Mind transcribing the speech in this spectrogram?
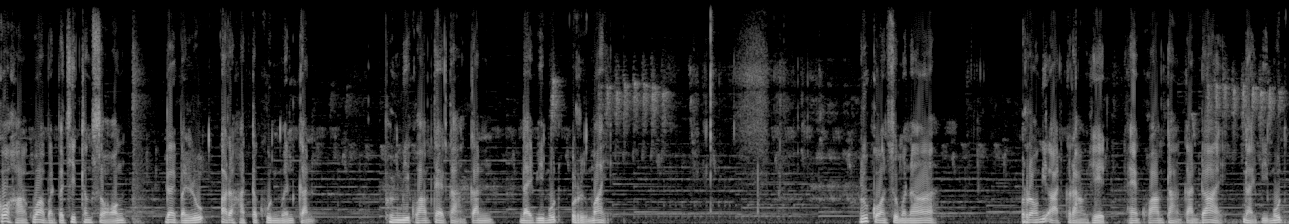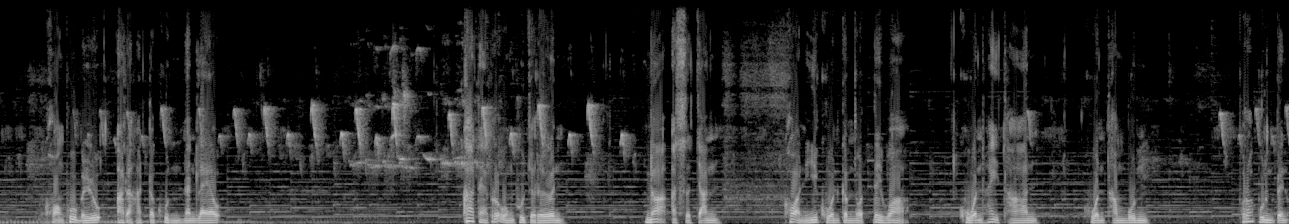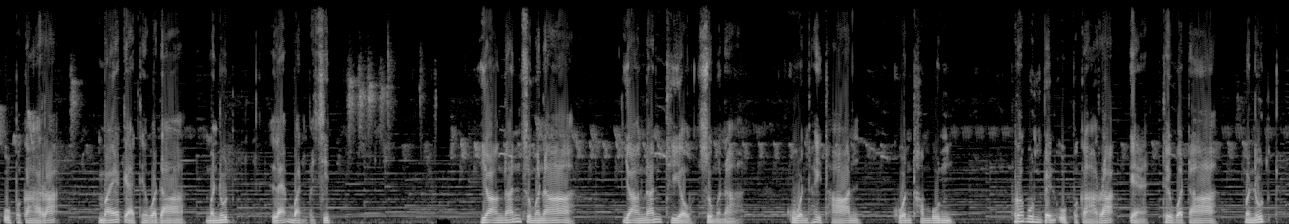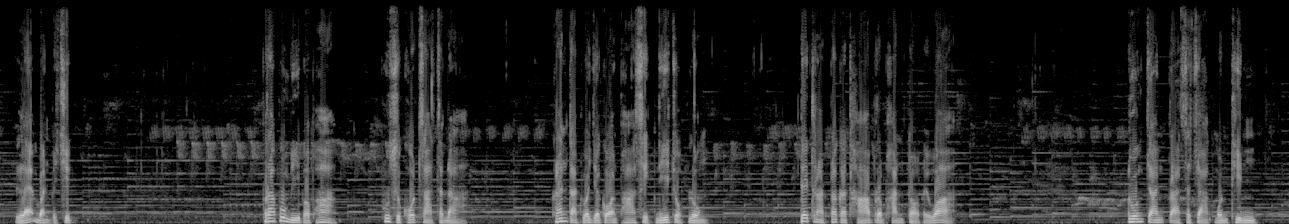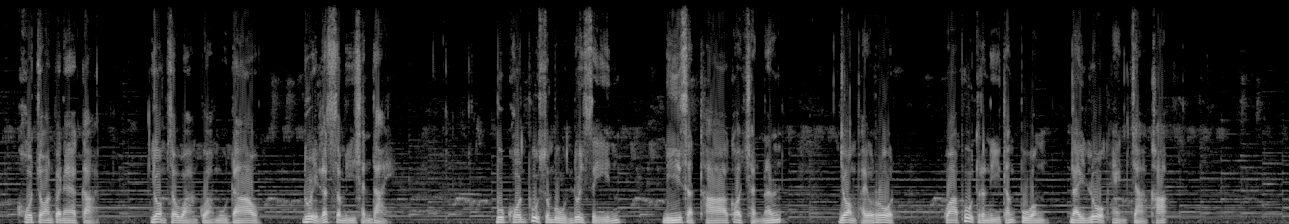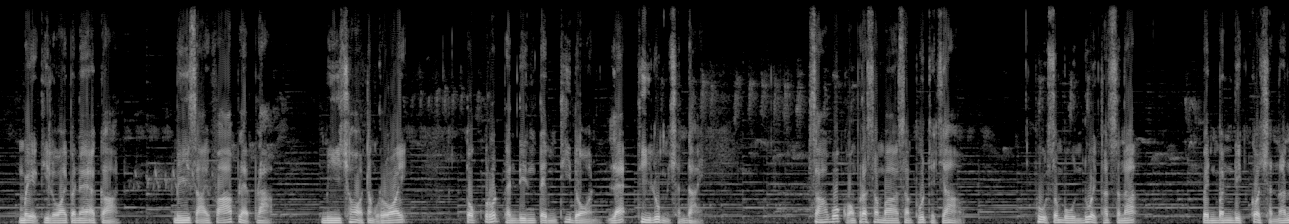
ก็หากว่าบรรพชิตทั้งสอง ได้บรรลุอรหัตตคุณเหมือนกัน พึงมีความแตกต่างกันในวิมุตติหรือไม่รู้ก่อนสุมนา เรามิอาจกล่าวเหตุแห่งความต่างกันได้ในวิมุตของผู้บรรลุอรหัตตคุณนั้นแล้ว ข้าแต่พระองค์ผู้เจริญ น่าอัศจรรย์ ข้อนี้ควรกำหนดได้ว่า ควรให้ทาน ควรทำบุญ เพราะบุญเป็นอุปการะ แม้แก่เทวดา มนุษย์ และบรรพชิต อย่างนั้นสุมนา อย่างนั้นเทียวสุมนา ควรให้ทาน ควรทำบุญ เพราะบุญเป็นอุปการะแก่เทวดา มนุษย์และบรรพชิต พระผู้มีพระภาค ผู้สุคตศาสดา ครั้นตัดวยากรภาสิทธินี้จบลง ได้ตรัสพระคาถาประพันธ์ต่อไปว่า ดวงจันทร์ปราศจากมนทิน โคจรไปในอากาศ ย่อมสว่างกว่าหมู่ดาว ด้วยรัศมีฉันใด บุคคลผู้สมบูรณ์ด้วยศีล มีศรัทธาก็ฉันนั้น ย่อมไพโรธกว่าผู้ตรณีทั้งปวงในโลกแห่งจาคะ เมฆที่ลอยไปในอากาศ มีสายฟ้าแปลปราบมีช่อตั้งร้อย ตกรถแผ่นดินเต็มที่ดอนและที่ลุ่มชั้นใด สาวกของพระสัมมาสัมพุทธเจ้า ผู้สมบูรณ์ด้วยทัศนะ เป็นบัณฑิตก็ฉะนั้น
